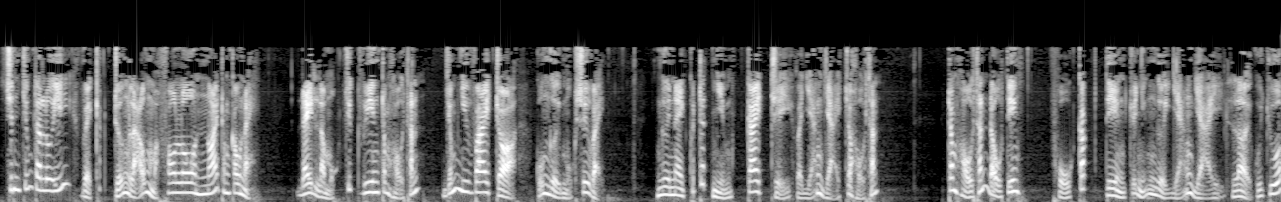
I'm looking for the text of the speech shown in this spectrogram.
Xin chúng ta lưu ý về các trưởng lão mà Phaolô nói trong câu này. Đây là một chức viên trong hội thánh, giống như vai trò của người mục sư vậy. Người này có trách nhiệm cai trị và giảng dạy cho hội thánh trong hội thánh đầu tiên, phụ cấp tiền cho những người giảng dạy lời của Chúa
